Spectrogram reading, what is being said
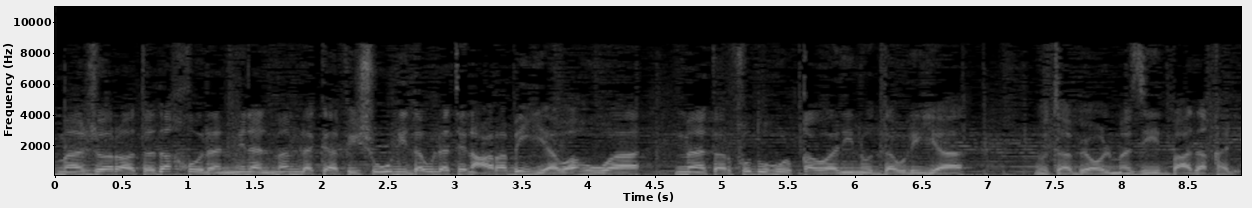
ما جرى تدخلا من المملكة في شؤون دولة عربية وهو ما ترفضه القوانين الدولية نتابع المزيد بعد قليل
